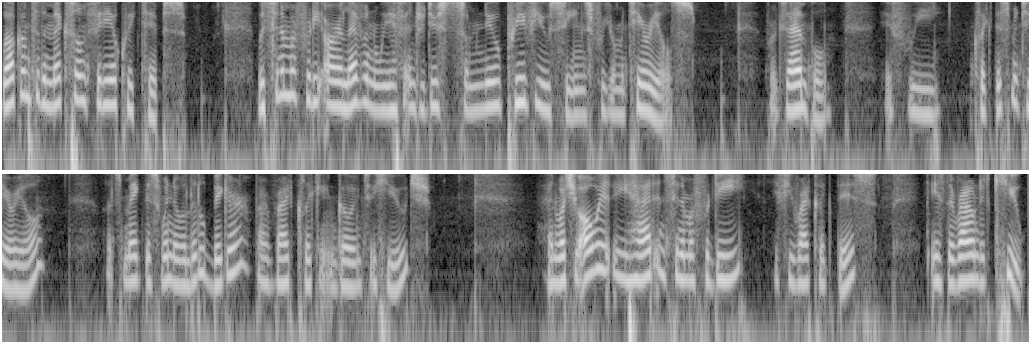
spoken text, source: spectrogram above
Welcome to the Maxon Video Quick Tips. With Cinema 4D R11 we have introduced some new preview scenes for your materials. For example, if we click this material, let's make this window a little bigger by right-clicking and going to Huge. And what you already had in Cinema 4D, if you right-click this, is the rounded cube.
